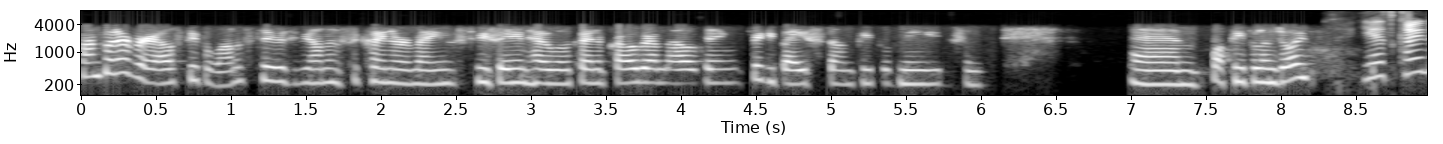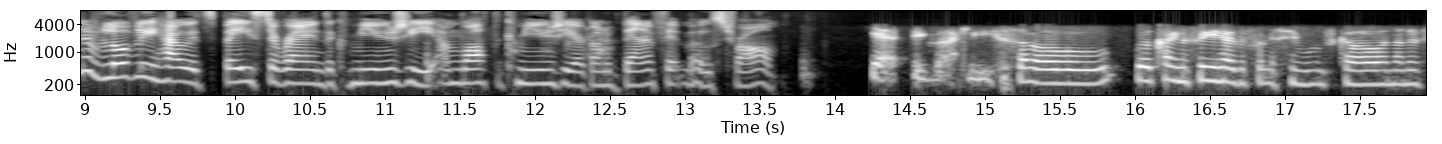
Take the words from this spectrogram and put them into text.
And whatever else people want us to do, to be honest, it kind of remains to be seen how we'll kind of program the whole thing. It's really based on people's needs and um, what people enjoy. Yeah, it's kind of lovely how it's based around the community and what the community are going to benefit most from. Yeah, exactly. So we'll kind of see how the first few months go, and then if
